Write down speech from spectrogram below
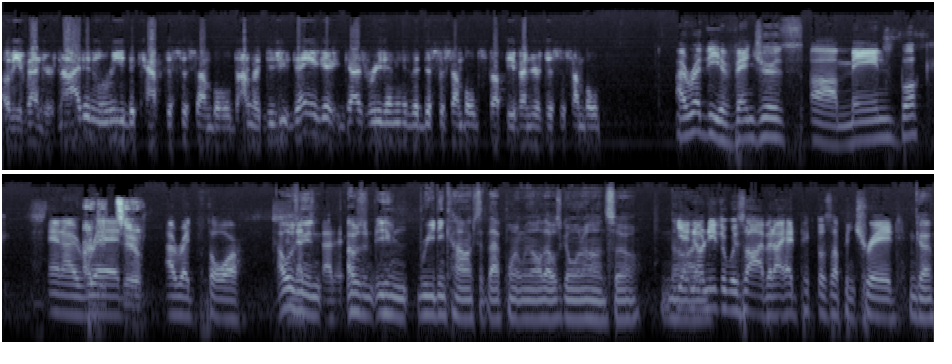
of the Avengers. Now, I didn't read the Cap disassembled. I don't know. Did you? Did you guys read any of the disassembled stuff? The Avengers disassembled. I read the Avengers uh, main book, and I I read too. I read Thor. I wasn't even. I wasn't even reading comics at that point when all that was going on. So no, yeah, no, I- neither was I, but I had picked those up in trade Okay.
